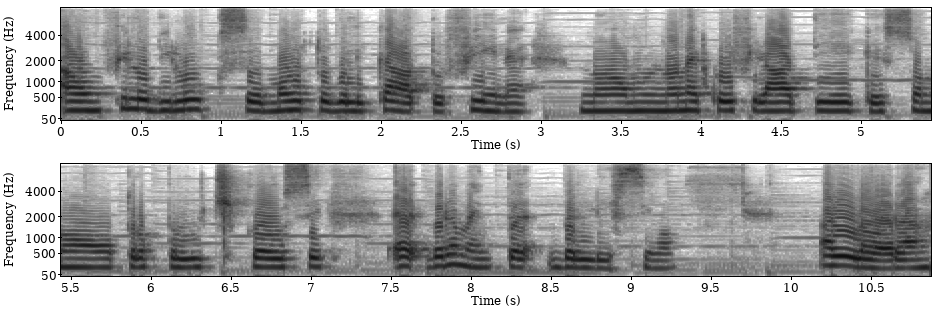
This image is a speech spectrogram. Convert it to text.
ha un filo di lux molto delicato fine non, non è quei filati che sono troppo luccicosi è veramente bellissimo. Allora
